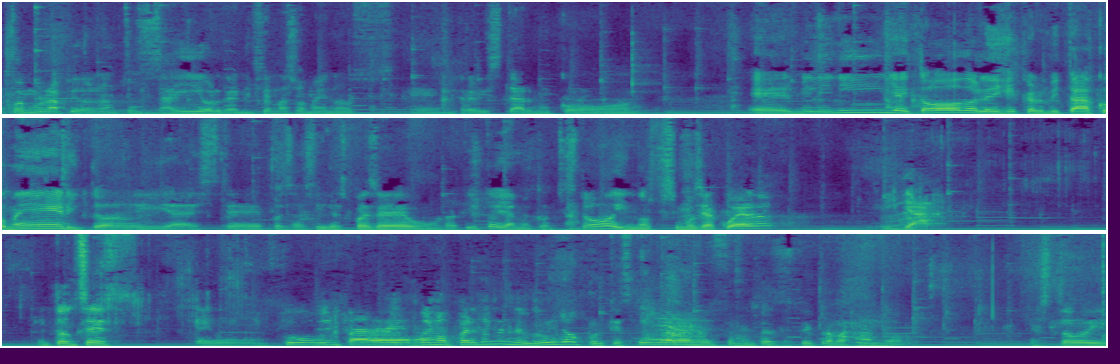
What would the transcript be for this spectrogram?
fue muy rápido, ¿no? Entonces ahí organicé más o menos eh, entrevistarme con el milinilla y todo, le dije que lo invitaba a comer y todo, y este, pues así después de un ratito ya me contestó y nos pusimos de acuerdo y ya. Entonces, eh, estuvo bien padre. Bueno, perdonen el ruido porque estoy grabando esto mientras estoy trabajando estoy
